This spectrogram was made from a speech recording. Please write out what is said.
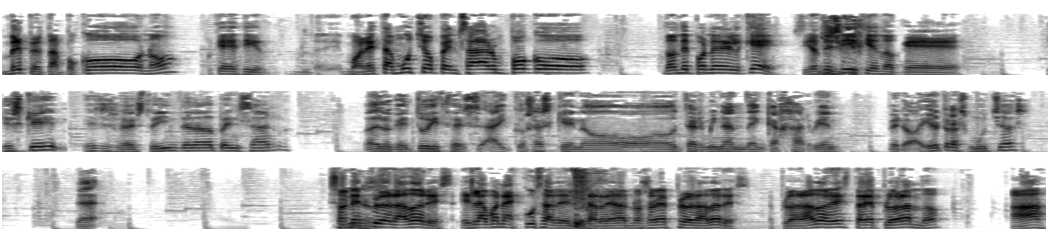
Hombre, pero tampoco, ¿no? Porque decir, molesta mucho pensar un poco dónde poner el qué. Si yo te estoy diciendo que. Yo es que, es eso, estoy intentando pensar, lo que tú dices, hay cosas que no terminan de encajar bien, pero hay otras muchas. Son exploradores. Es la buena excusa del desarrollador. No son exploradores. Exploradores, están explorando. Ah,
